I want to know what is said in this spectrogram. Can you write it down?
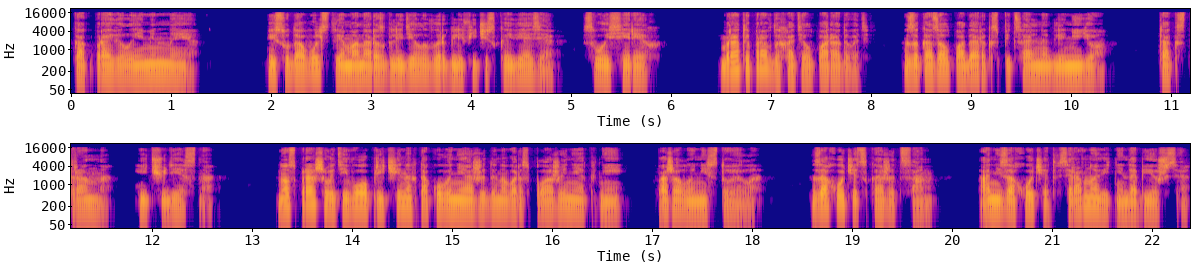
как правило, именные. И с удовольствием она разглядела в иероглифической вязи свой серех. Брат и правда хотел порадовать. Заказал подарок специально для нее. Так странно и чудесно. Но спрашивать его о причинах такого неожиданного расположения к ней, пожалуй, не стоило. Захочет, скажет сам. А не захочет, все равно ведь не добьешься.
